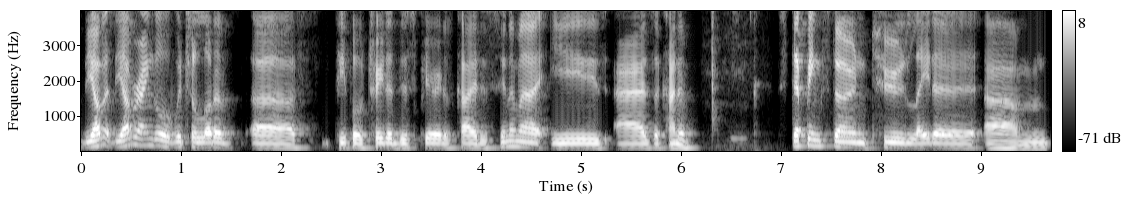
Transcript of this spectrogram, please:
the other the other angle which a lot of uh, people have treated this period of du Cinema is as a kind of stepping stone to later um,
